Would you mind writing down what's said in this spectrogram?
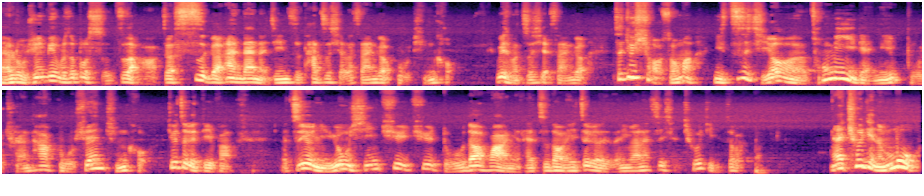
呃，鲁迅并不是不识字啊，这四个暗淡的金字，他只写了三个“古亭口”。为什么只写三个？这就小说嘛，你自己要聪明一点，你补全它“古轩亭口”就这个地方。只有你用心去去读的话，你才知道，哎，这个人原来是写秋瑾是吧？哎，秋瑾的墓，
